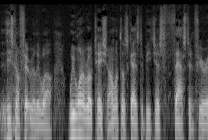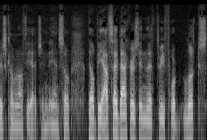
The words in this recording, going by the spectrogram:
he's going to fit really well. We want a rotation. I want those guys to be just fast and furious coming off the edge, and and so they'll be outside backers in the three four looks,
